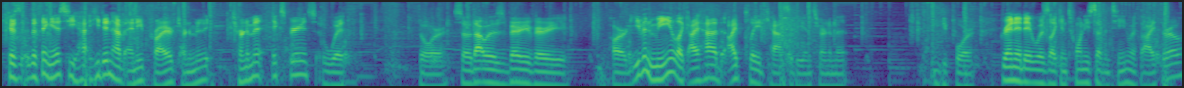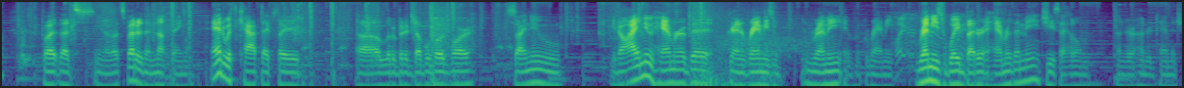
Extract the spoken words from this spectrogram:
Because the thing is, he he didn't have any prior tournament tournament experience with Thor, so that was very very hard. Even me, like I had I played Cassidy in tournament before. Granted, it was like in 2017 with iThrow, but that's you know that's better than nothing. And with Capped, I played uh, a little bit of double Bodvar, so I knew you know, I knew Hammer a bit. Granted, Remy's Remy, Remy, Remy's way better at Hammer than me. Jeez, I hit him under 100 damage.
